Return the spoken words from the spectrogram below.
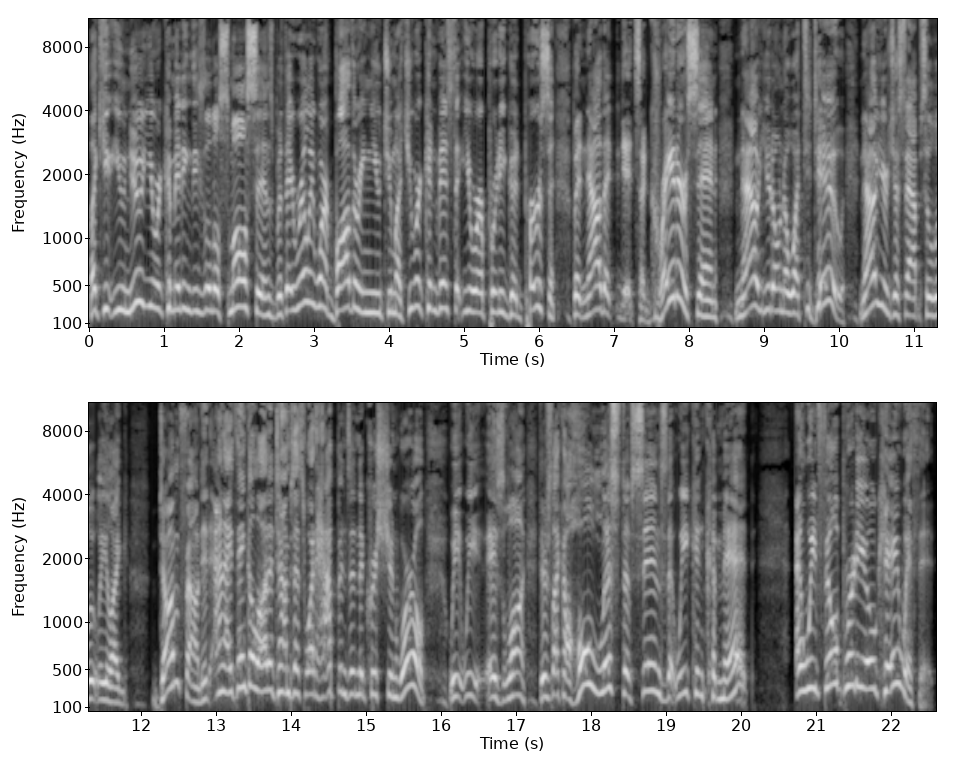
Like you, you knew you were committing these little small sins, but they really weren't bothering you too much. You were convinced that you were a pretty good person. But now that it's a greater sin, now you don't know what to do. Now you're just absolutely like, dumbfounded. And I think a lot of times that's what happens in the Christian world. We, we, as long, there's like a whole list of sins that we can commit and we feel pretty okay with it.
